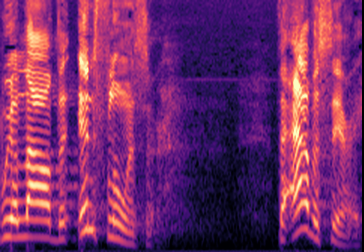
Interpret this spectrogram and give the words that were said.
we allow the influencer, the adversary,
